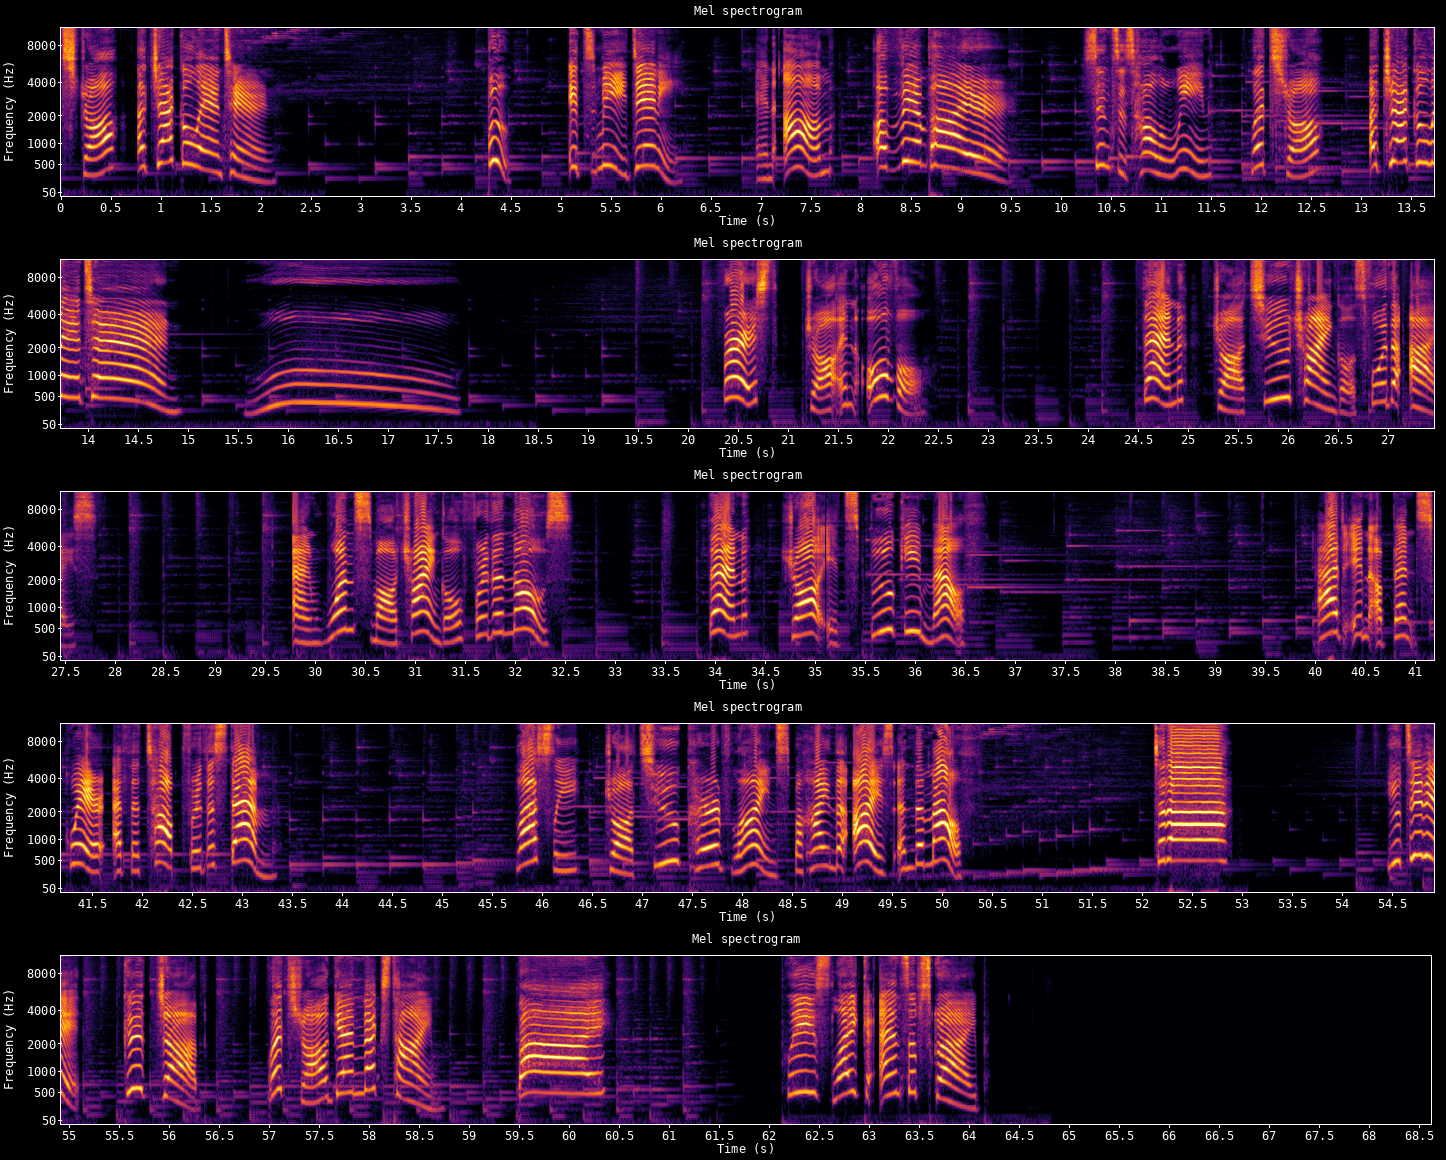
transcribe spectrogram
draw a jack-o'-lantern. Boo! It's me, Danny. And I'm a vampire. Since it's Halloween, let's draw a jack-o'-lantern. Ooh. First, draw an oval. Then, draw two triangles for the eyes. And one small triangle for the nose. Then, draw its spooky mouth. Add in a bent square at the top for the stem. Lastly, draw two curved lines behind the eyes and the mouth. Ta-da! You did it! Good job! Let's draw again next time. Bye! Please like and subscribe.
